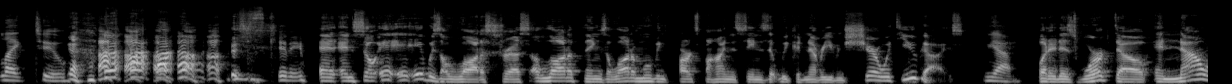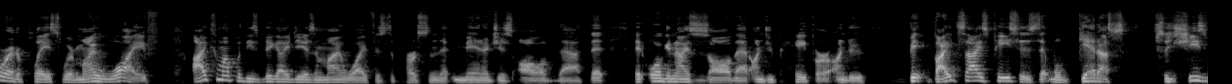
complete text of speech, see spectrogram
like two. Just kidding. and, and so it it was a lot of stress, a lot of things, a lot of moving parts behind the scenes that we could never even share with you guys. Yeah. But it has worked out, and now we're at a place where my wife, I come up with these big ideas, and my wife is the person that manages all of that, that that organizes all that onto paper, onto bite-sized pieces that will get us. So she's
